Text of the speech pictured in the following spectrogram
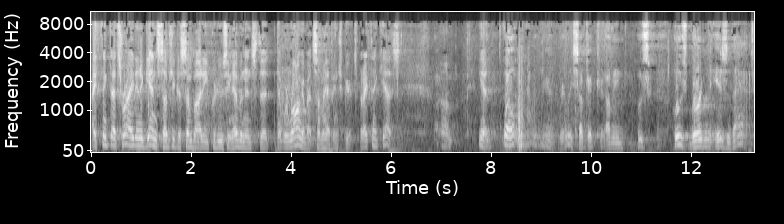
I think that's right, and again, subject to somebody producing evidence that, that we're wrong about some half-inch beards. But I think yes. Um, yeah. Well, yeah, really subject. I mean, whose whose burden is that?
